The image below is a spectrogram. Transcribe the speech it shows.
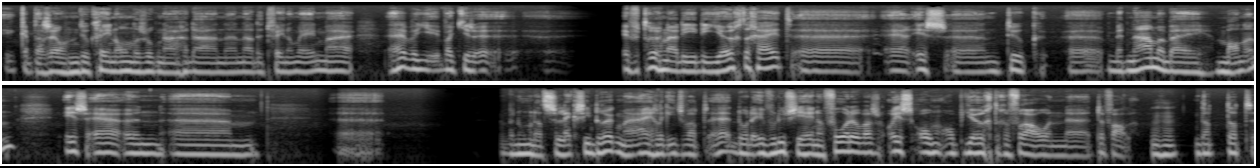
ik heb daar zelf natuurlijk geen onderzoek naar gedaan, eh, naar dit fenomeen. Maar hè, wat je, wat je eh, even terug naar die, die jeugdigheid. Eh, er is eh, natuurlijk eh, met name bij mannen is er een ehm, eh, we noemen dat selectiedruk, maar eigenlijk iets wat hè, door de evolutie heen een voordeel was, is om op jeugdige vrouwen eh, te vallen. Mhm. Dat, dat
